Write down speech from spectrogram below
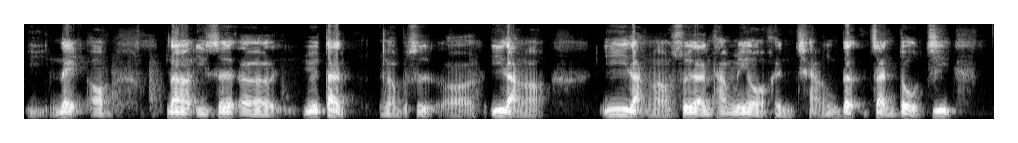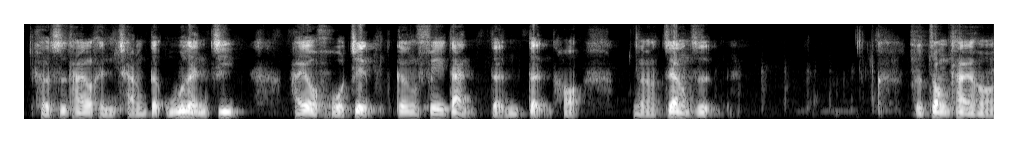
以内哦。那以色呃约旦啊不是啊伊朗啊伊朗啊虽然它没有很强的战斗机，可是它有很强的无人机，还有火箭跟飞弹等等哈。那这样子。的状态哈，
